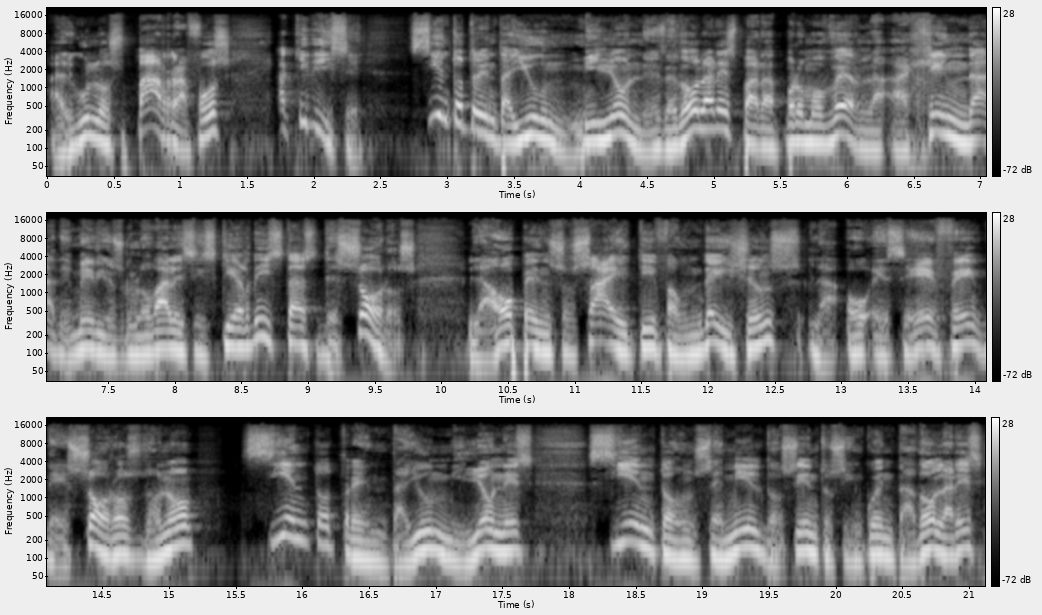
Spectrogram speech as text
algunos párrafos, aquí dice, 131 millones de dólares para promover la agenda de medios globales izquierdistas de Soros. La Open Society Foundations, la OSF de Soros, donó 131 millones 111 mil 250 dólares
